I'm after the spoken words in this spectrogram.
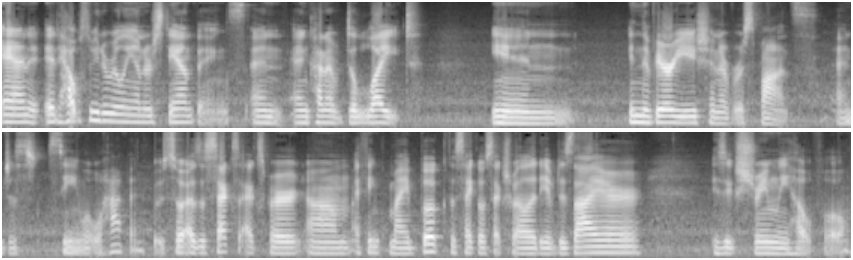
and it, it, helps me to really understand things and, and kind of delight in in the variation of response and just seeing what will happen. So, as a sex expert, um, I think my book, The Psychosexuality of Desire, is extremely helpful.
